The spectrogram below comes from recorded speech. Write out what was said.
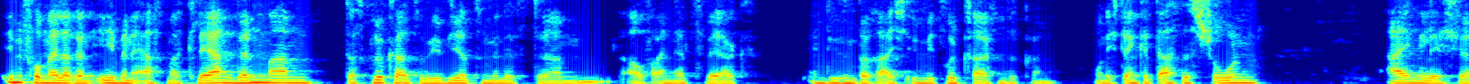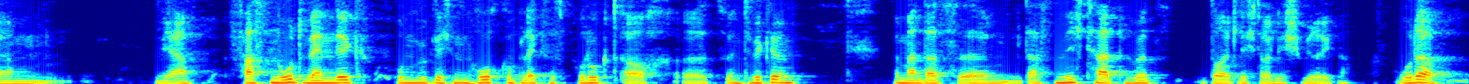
informelleren Ebene erstmal klären, wenn man das Glück hat, so wie wir zumindest, ähm, auf ein Netzwerk in diesem Bereich irgendwie zurückgreifen zu können. Und ich denke, das ist schon eigentlich ähm, ja, fast notwendig, um wirklich ein hochkomplexes Produkt auch äh, zu entwickeln. Wenn man das, ähm, das nicht hat, wird es deutlich, deutlich schwieriger. Oder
